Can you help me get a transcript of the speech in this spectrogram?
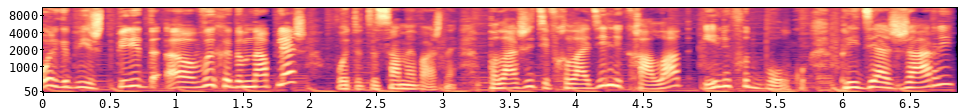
Ольга пишет, перед э, выходом на пляж, вот это самое важное, положите в холодильник халат или футболку футболку. Придя с жары,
